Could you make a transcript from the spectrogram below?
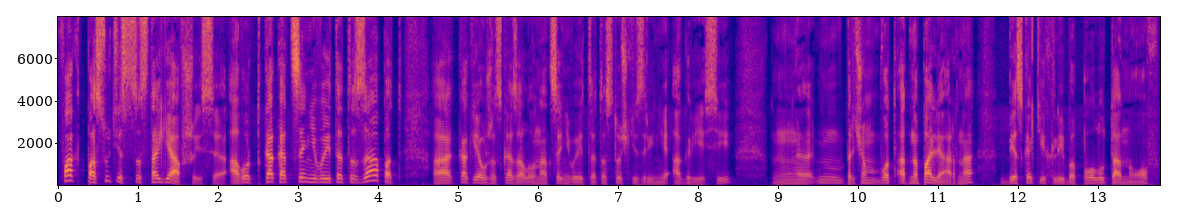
факт, по сути, состоявшийся. А вот как оценивает это Запад, э, как я уже сказал, он оценивает это с точки зрения агрессии, причем вот однополярно, без каких-либо полутонов.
